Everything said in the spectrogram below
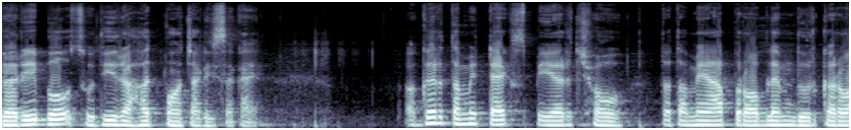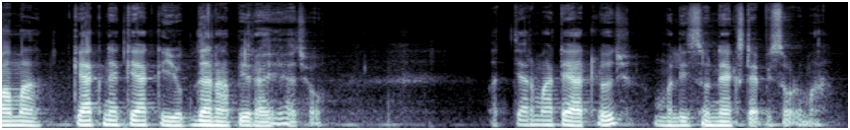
ગરીબો સુધી રાહત પહોંચાડી શકાય. અગર તમે ટેક્સ પેયર છો, તો તમે આ પ્રોબ્લેમ દૂર કરવામાં ક્યાંક ને ક્યાંક યોગદાન આપી રહ્યા છો. અત્યાર માટે આટલું જ. મળીશું નેક્સ્ટ એપિસોડમાં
